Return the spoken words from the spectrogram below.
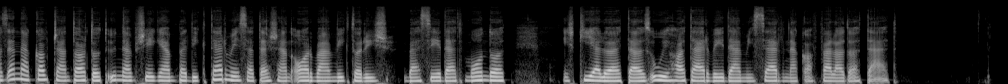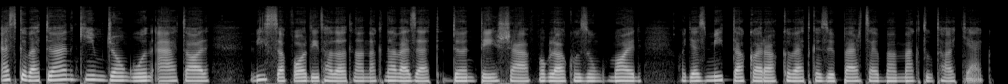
az ennek kapcsán tartott ünnepségen pedig természetesen Orbán Viktor is beszédet mondott, és kijelölte az új határvédelmi szervnek a feladatát. Ezt követően Kim Jong-un által visszafordíthatatlannak nevezett döntéssel foglalkozunk majd, hogy ez mit akar a következő percekben megtudhatják.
